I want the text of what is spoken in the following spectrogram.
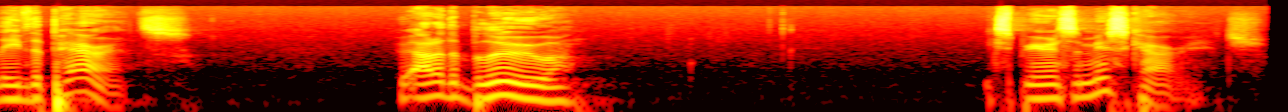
leave the parents who, out of the blue, experience a miscarriage?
